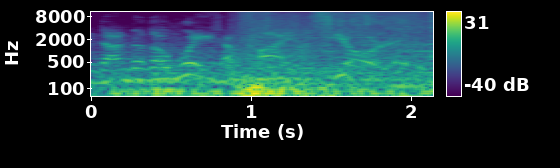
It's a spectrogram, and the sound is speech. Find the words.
bend under the weight of my fury.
